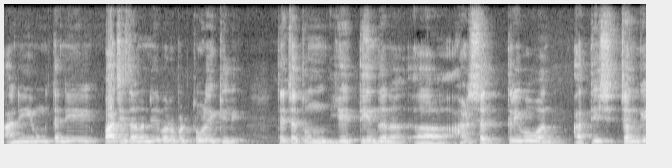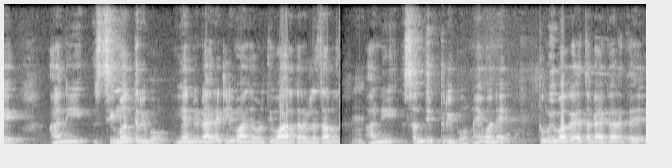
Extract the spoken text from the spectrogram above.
आणि मग त्यांनी पाचही जणांनी बरोबर टोळी केली. त्याच्यातून हे तीन जण हर्षद त्रिभुवन आतिश जंगे आणि सीमा त्रिभुवन यांनी डायरेक्टली माझ्यावरती वार करायला चालू आणि संदीप त्रिभुवन हे म्हणे तुम्ही बघा आता काय करायचं आहे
